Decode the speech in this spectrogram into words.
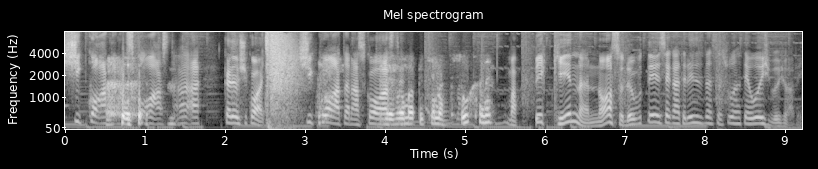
Chicota nas costas. Cadê o chicote? Chicota nas costas. Levou uma pequena surra, né? Uma pequena? Nossa, eu devo ter cicatrizes dessa surra até hoje, meu jovem.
